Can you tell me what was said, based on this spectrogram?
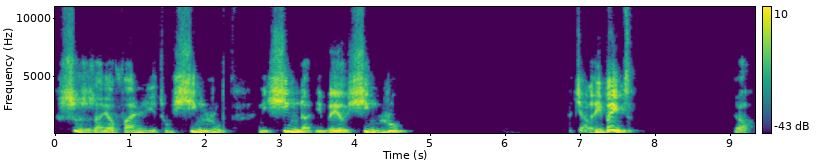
事实上要翻译从信入，你信了，你没有信入，讲了一辈子，是吧？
